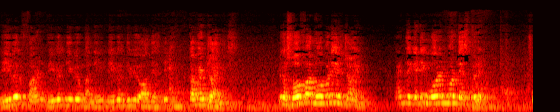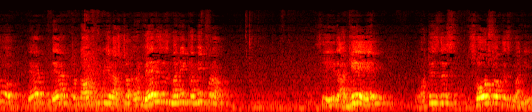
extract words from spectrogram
We will fund, we will give you money, we will give you all these things. Come and join us. Because so far nobody has joined, and they're getting more and more desperate. So they are they are astro- Where is this money coming from? See again, what is this source of this money?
